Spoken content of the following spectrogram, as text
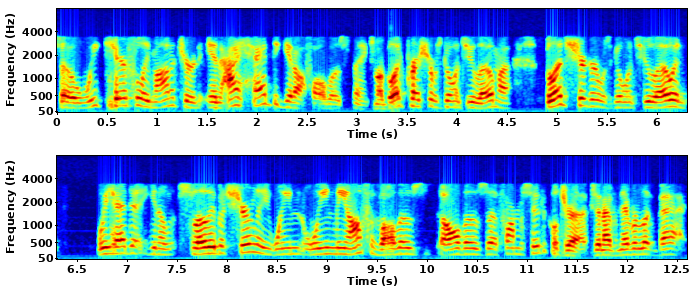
so we carefully monitored, and I had to get off all those things. My blood pressure was going too low, my blood sugar was going too low, and we had to, you know, slowly but surely wean wean me off of all those all those uh, pharmaceutical drugs, and I've never looked back.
